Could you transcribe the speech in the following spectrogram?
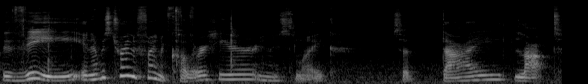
the and I was trying to find a color here and it's like it's a dye lot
